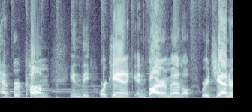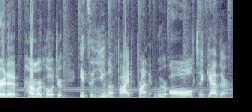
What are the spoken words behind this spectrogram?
ever come in the organic, environmental, regenerative, permaculture. It's a unified front. We're all together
